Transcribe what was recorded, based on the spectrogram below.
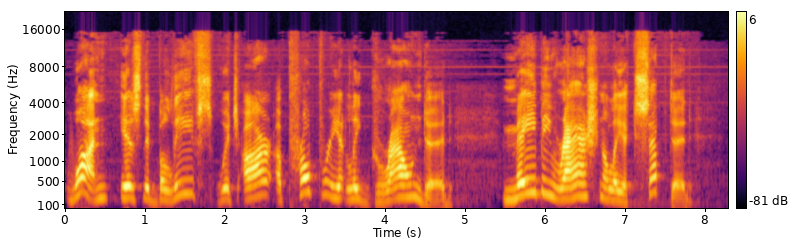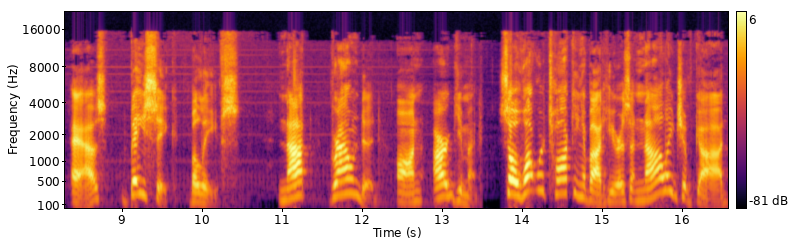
One is that beliefs which are appropriately grounded may be rationally accepted as basic beliefs, not grounded on argument. So, what we're talking about here is a knowledge of God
